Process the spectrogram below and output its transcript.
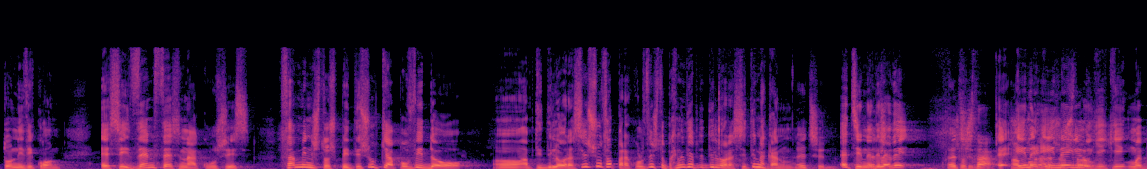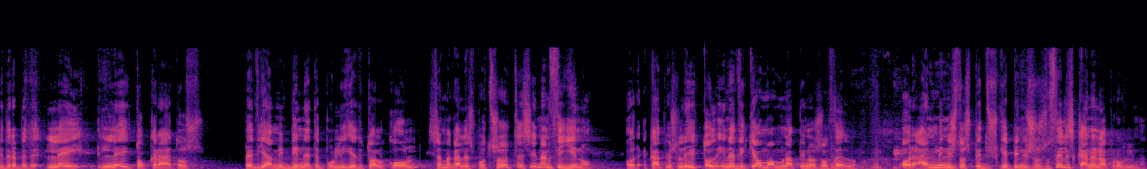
των ειδικών, εσύ δεν θες να ακούσεις, θα μείνεις στο σπίτι σου και από βίντεο ε, από την τηλεόρασή σου θα παρακολουθείς το παιχνίδι από την τηλεόραση. Τι να κάνουμε; Έτσι είναι. Έτσι είναι. Έτσι. Δηλαδή. Έτσι. Σωστά. Ε, είναι, είναι η λογική, μου επιτρέπετε. Λέει, λέει το κράτος, παιδιά, μην πίνετε πολύ γιατί το αλκοόλ σε μεγάλες ποσότητες είναι ανθυγινό. Ωραία. Κάποιος λέει: το, Είναι δικαίωμά μου να πίνω όσο θέλω. Ωραία. Αν μείνεις στο σπίτι σου και πίνεις όσο θέλεις, κανένα πρόβλημα.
